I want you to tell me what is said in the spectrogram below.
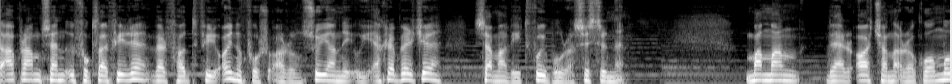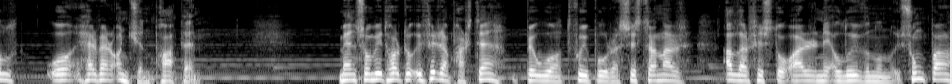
Abrahamsen i Foklafire var født for øynefors Aron Sujani i Ekraberge, saman vid tvibora systrene. Mamman var 18 år gommel, og her var ønsken pape. Men som vi hørte i fyrra parte, bo tvibora systrene allar fyrste årene av løyvenen i Sumpa,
